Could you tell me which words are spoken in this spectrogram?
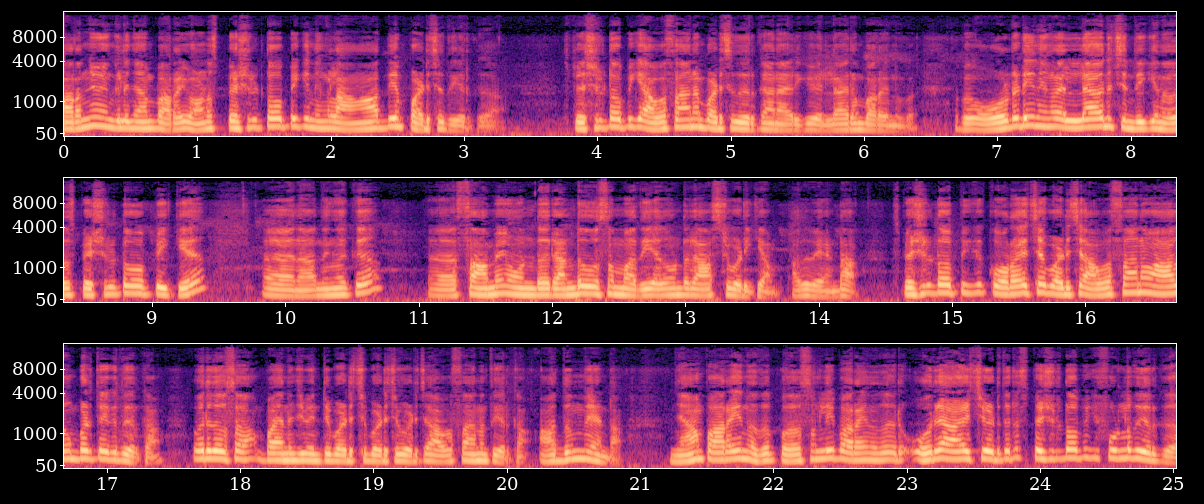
പറഞ്ഞുവെങ്കിലും ഞാൻ പറയുവാണ് സ്പെഷ്യൽ ടോപ്പിക്ക് നിങ്ങൾ ആദ്യം പഠിച്ചു തീർക്കുക. സ്പെഷ്യൽ ടോപ്പിക്ക് അവസാനം പഠിച്ചു തീർക്കാനായിരിക്കും എല്ലാവരും പറയുന്നത്. അപ്പോൾ ഓൾറെഡി നിങ്ങൾ എല്ലാവരും ചിന്തിക്കുന്നത് സ്പെഷ്യൽ ടോപ്പിക്ക് നിങ്ങൾക്ക് സമയമുണ്ട് രണ്ട് ദിവസം മതി അതുകൊണ്ട് ലാസ്റ്റ് പഠിക്കാം. അത് വേണ്ട. സ്പെഷ്യൽ ടോപ്പിക്ക് കുറേശ്ശെ പഠിച്ച് അവസാനം ആകുമ്പോഴത്തേക്ക് തീർക്കാം. ഒരു ദിവസം പതിനഞ്ച് മിനിറ്റ് പഠിച്ച് പഠിച്ച് പഠിച്ച് അവസാനം തീർക്കാം. അതും വേണ്ട. ഞാൻ പറയുന്നത് പേഴ്സണലി പറയുന്നത് ഒരാഴ്ച എടുത്തിട്ട് സ്പെഷ്യൽ ടോപ്പിക്ക് ഫുള്ള് തീർക്കുക.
